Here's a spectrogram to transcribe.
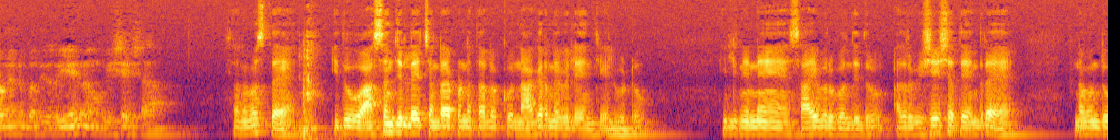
ಬಂದಿದ್ರು, ಏನು ವಿಶೇಷ? ಸರ್, ನಮಸ್ತೆ. ಇದು ಹಾಸನ ಜಿಲ್ಲೆ ಚನ್ನರಾಯಪಟ್ಟಣ ತಾಲೂಕು ನಾಗರನವಿಲೆ ಅಂತ ಹೇಳ್ಬಿಟ್ಟು ಇಲ್ಲಿ ನಿನ್ನೆ ಸಾಹೇಬರು ಬಂದಿದ್ದರು ಅದರ ವಿಶೇಷತೆ ಅಂದರೆ ನಾವೊಂದು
